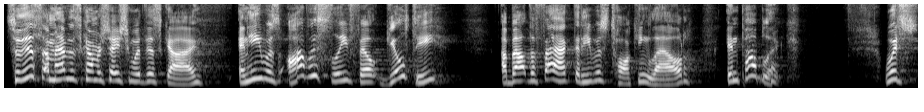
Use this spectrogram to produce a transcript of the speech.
so this, I'm having this conversation with this guy, and he was obviously felt guilty about the fact that he was talking loud in public, which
